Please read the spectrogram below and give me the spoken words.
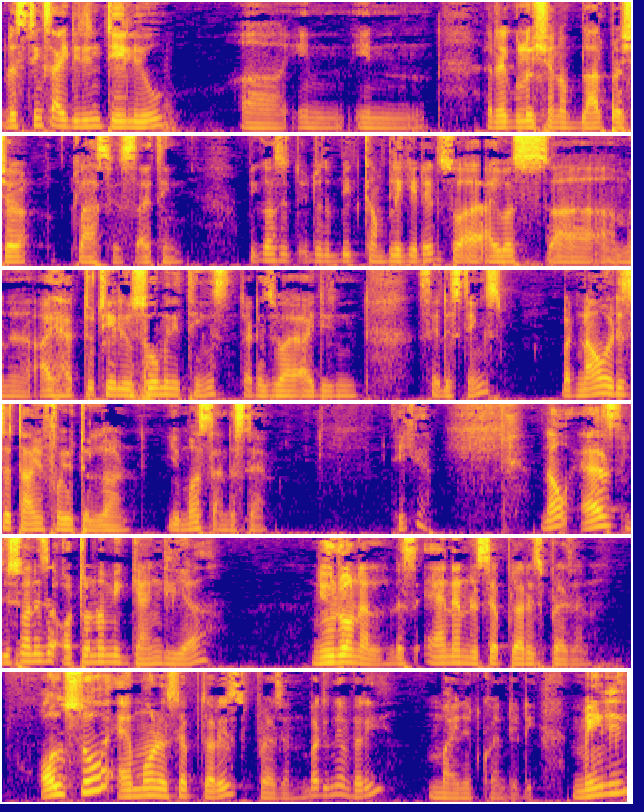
These things I didn't tell you uh, in in regulation of blood pressure classes. I think because it, it was a bit complicated, so I, I was uh, I had to tell you so many things. That is why I didn't say these things. But now it is a time for you to learn. You must understand. Okay. Now as this one is an autonomic ganglia, neuronal, this NN receptor is present. Also M1 receptor is present but in a very minute quantity. Mainly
